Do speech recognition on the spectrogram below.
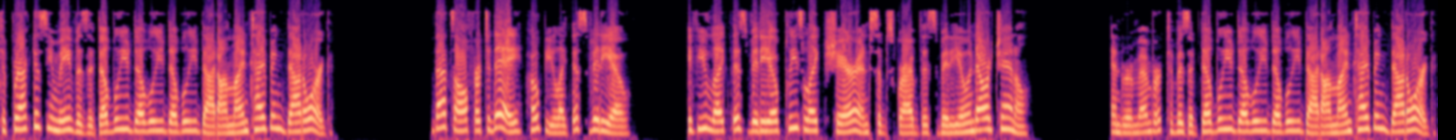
To practice you may visit www.onlinetyping.org. That's all for today, hope you like this video. If you like this video please like, share and subscribe this video and our channel. And remember to visit www.onlinetyping.org.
